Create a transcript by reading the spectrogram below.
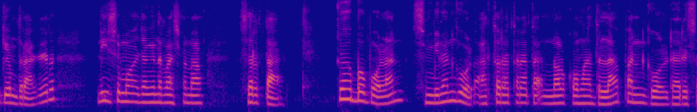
game terakhir di semua ajang internasional, serta kebobolan 9 gol atau rata-rata 0,8 gol dari 10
